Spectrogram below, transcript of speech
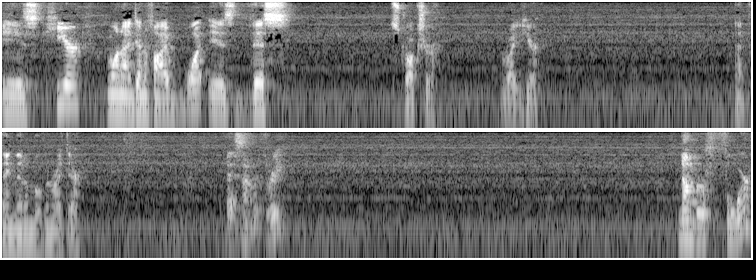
is here. We want to identify what is this structure right here. That thing that I'm moving right there. That's number three. Number four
